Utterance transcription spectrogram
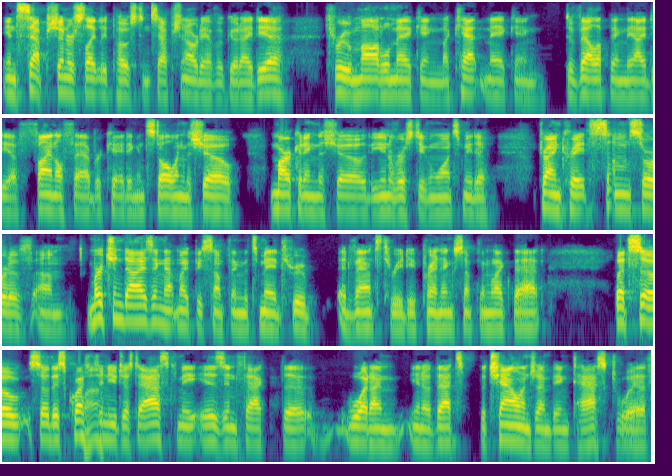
inception or slightly post inception, I already have a good idea, through model making, maquette making, developing the idea, of final fabricating, installing the show, marketing the show. The university even wants me to try and create some sort of um, merchandising. That might be something that's made through advanced 3D printing, something like that. But so so this question wow. you just asked me is in fact the what I'm you know that's the challenge I'm being tasked with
